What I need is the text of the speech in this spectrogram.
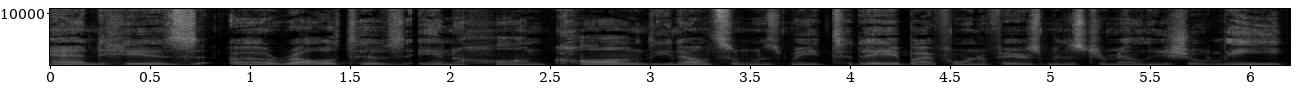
and his uh, relatives in Hong Kong. The announcement was made today by Foreign Affairs Minister Melanie Joly.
